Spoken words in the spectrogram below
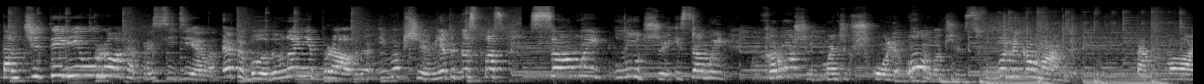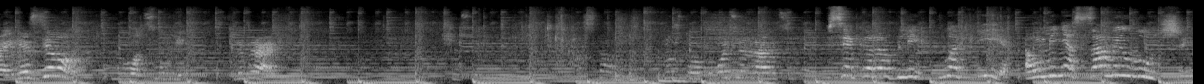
Там четыре урока просидела. Это было давно и неправда. И вообще, меня тогда спас самый лучший и самый хороший мальчик в школе. Он вообще с футбольной команды. Так, малая, я сделала? Вот, смотри, выбирай. Сейчас. Осталось. Ну что, какой тебе нравится? Все корабли плохие, а у меня самый лучший.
